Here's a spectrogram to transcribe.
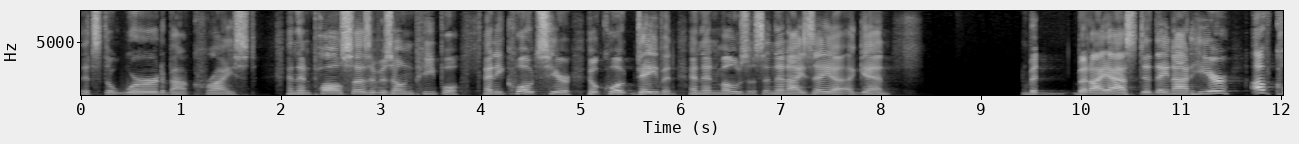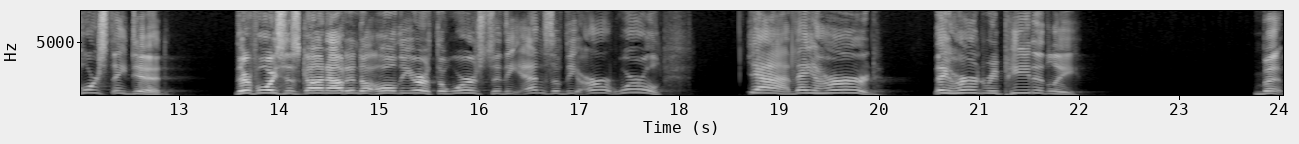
It's the word about Christ. And then Paul says of his own people, and he quotes here, he'll quote David, and then Moses, and then Isaiah again. But, but I asked, did they not hear? Of course they did. Their voice has gone out into all the earth, the words to the ends of the earth, world. Yeah, they heard. They heard repeatedly. But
